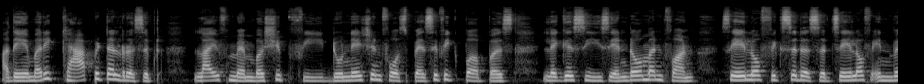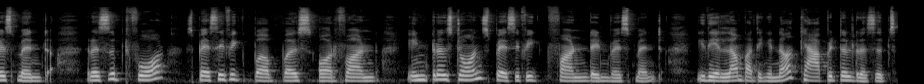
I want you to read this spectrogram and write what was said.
அதே மாதிரி capital receipt life membership fee donation for specific purpose legacies endowment fund sale of fixed asset sale of investment receipt for specific purpose or fund interest on specific fund investment இது எல்லாம் பார்த்திங்கன்னா கேபிட்டல் ரெசிப்ட்ஸ்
